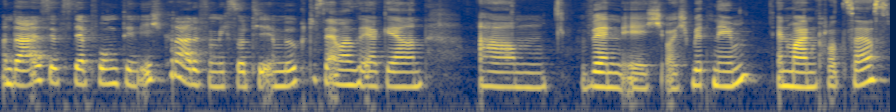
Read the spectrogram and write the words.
und da ist jetzt der Punkt, den ich gerade für mich sortiere, ihr mögt es ja immer sehr gern, ähm, wenn ich euch mitnehme in meinen Prozess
